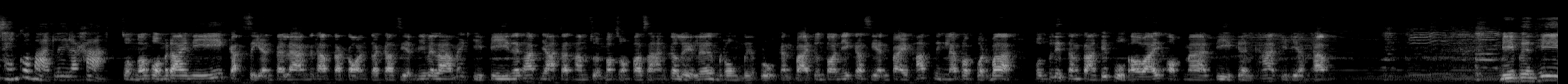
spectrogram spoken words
แสนกว่าบาทเลยละค่ะส่วนของผมรายนี้กเกษียณไปแล้วนะครับ แต่ก่อนจะกะเกษียณมีเวลาไม่กี่ปีนะครับ อยากจะทำสวนผสมผสานก็เลยเริ่มลงมือปลูกกันไป จนตอนนี้กเกษียณไปพักหนึ่งแล้วปรากฏว่าผลผลิตต่างๆ ที่ปลูกเอาไว้ออกมาดีเกินคาดทีเดียวครับ มีพื้นที่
